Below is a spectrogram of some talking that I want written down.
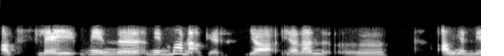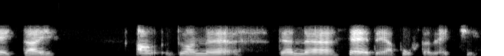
att min, min manager ja, ja den äh, angelmieittäi tuon den CD puhtaneitsi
